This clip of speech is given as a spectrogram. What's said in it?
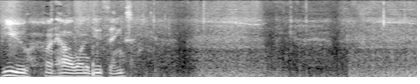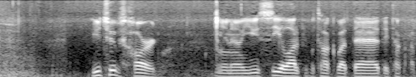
view on how I want to do things. YouTube's hard. You know, you see a lot of people talk about that. They talk about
